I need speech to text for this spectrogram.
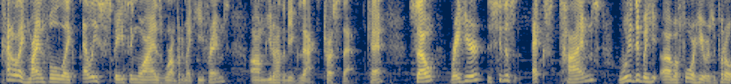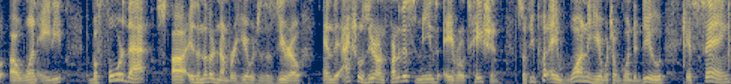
kind of like mindful, like at least spacing wise where I'm putting my keyframes. Um, you don't have to be exact. Trust that, okay? So right here, you see this X times? What we did uh, before here is we put a, a 180 before that uh, is another number here, which is a zero, and the actual zero in front of this means a rotation. So if you put a one here, which I'm going to do, it's saying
